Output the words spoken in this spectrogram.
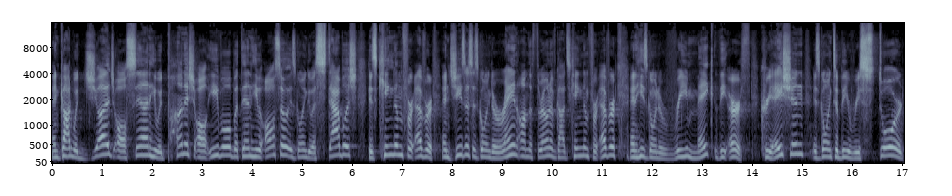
and God would judge all sin. He would punish all evil, but then He also is going to establish His kingdom forever. And Jesus is going to reign on the throne of God's kingdom forever, and he's going to remake the earth. Creation is going to be restored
